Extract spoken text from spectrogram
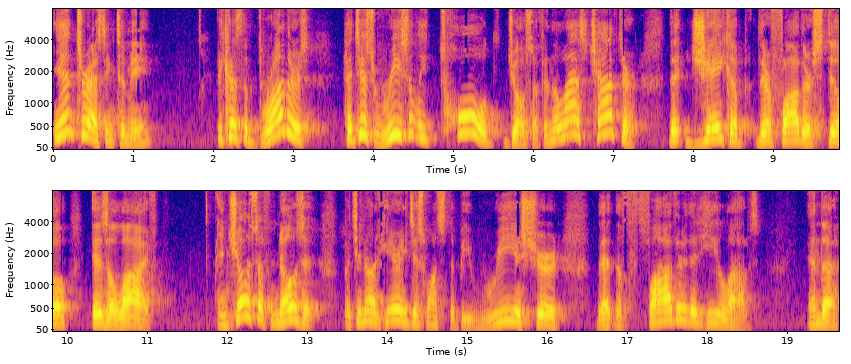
interesting to me because the brothers had just recently told Joseph in the last chapter that Jacob, their father, still is alive. And Joseph knows it, but you know, here he just wants to be reassured that the father that he loves and the,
